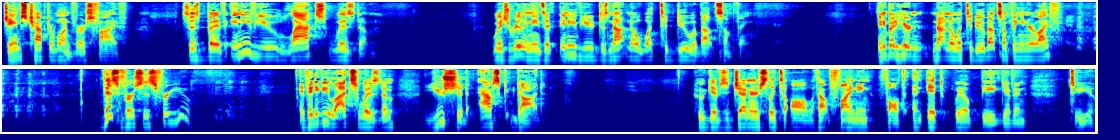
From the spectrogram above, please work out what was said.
James chapter 1, verse 5 says, But if any of you lacks wisdom, which really means if any of you does not know what to do about something. Anybody here not know what to do about something in your life? this verse is for you. If any of you lacks wisdom, you should ask God who gives generously to all without finding fault, and it will be given to you.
